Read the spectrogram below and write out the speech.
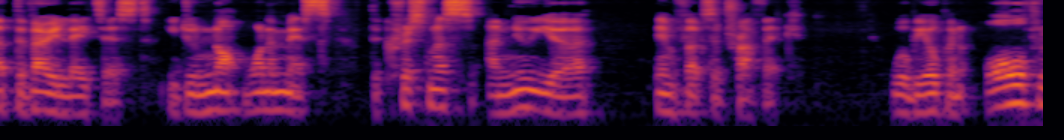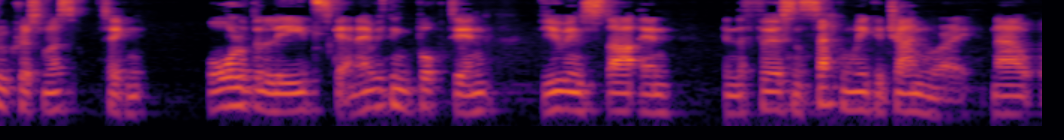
At the very latest, you do not want to miss the Christmas and New Year influx of traffic. We'll be open all through Christmas, taking all of the leads, getting everything booked in, viewing starting in the first and second week of January. Now,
